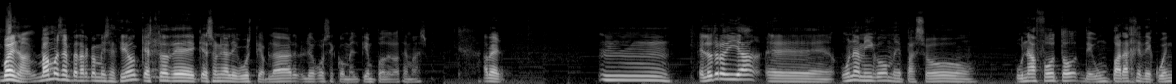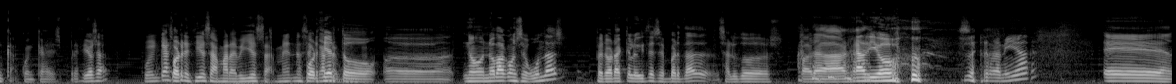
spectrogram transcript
bueno, vamos a empezar con mi sección, que esto de que a Sonia le guste hablar, luego se come el tiempo de los demás. A ver. mm, el otro día, eh, un amigo me pasó una foto de un paraje de Cuenca. Cuenca es preciosa. Cuenca es Por- preciosa, maravillosa. me- Por cierto, eh, no, no va con segundas, pero ahora que lo dices es verdad. Saludos para Radio Serranía. Eh,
